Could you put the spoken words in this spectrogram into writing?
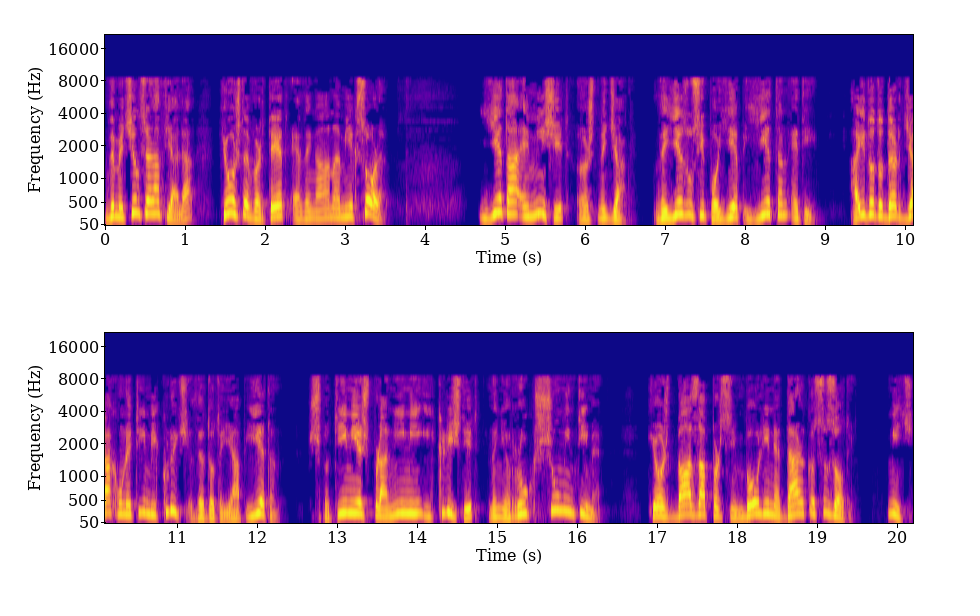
Dhe meqenëse ra fjala, kjo është e vërtetë edhe nga ana mjekësore. Jeta e mishit është në gjak. dhe Jezusi po jep jetën e tij. Ai do të derdhë gjakun e tij mbi kryq dhe do të japë jetën. Shpëtimi është pranimi i Krishtit në një rrugë shumë intime. Kjo është baza për simbolin e darkës së Zotit. Miq,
